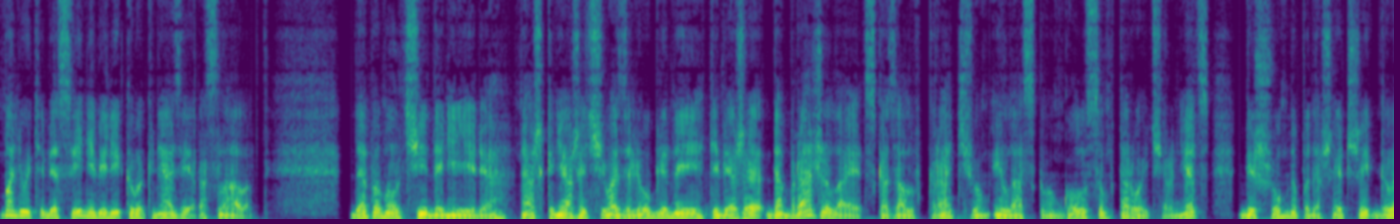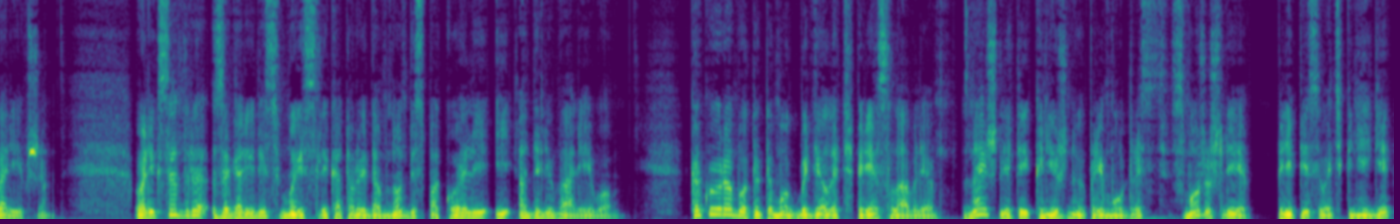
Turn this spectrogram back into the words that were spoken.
молю тебя, сыне великого князя Ярослава. Да помолчи, Данииля, наш княжич возлюбленный тебе же добра желает, — сказал вкрадчивым и ласковым голосом второй чернец, бесшумно подошедший к говорившим. У Александра загорелись мысли, которые давно беспокоили и одолевали его. «Какую работу ты мог бы делать в Переславле? Знаешь ли ты книжную премудрость? Сможешь ли переписывать книги?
